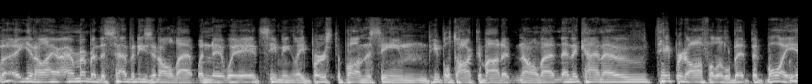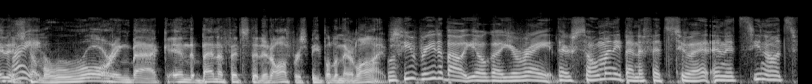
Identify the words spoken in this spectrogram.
know. Um, you know, I, I remember the '70s and all that when it, when it seemingly burst upon the scene. People talked about it and all that, and then it kind of tapered off a little bit. But boy, it has Right. come roaring back, and the benefits that it offers people in their lives. Well, if you read about yoga, you're right. There's so many benefits to it, and it's you know it's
